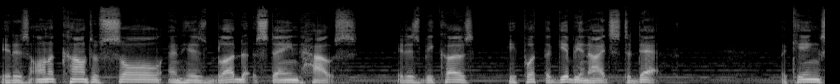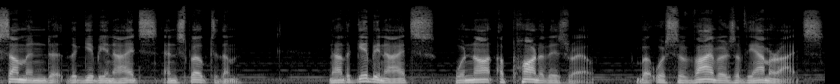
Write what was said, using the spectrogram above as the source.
it is on account of Saul and his blood stained house. It is because he put the Gibeonites to death. The king summoned the Gibeonites and spoke to them. Now the Gibeonites were not a part of Israel, but were survivors of the Amorites.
